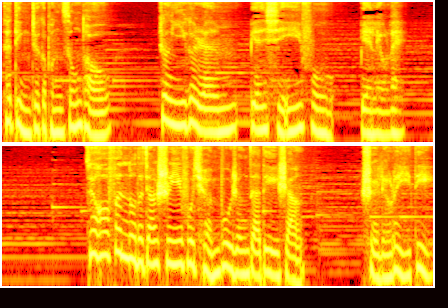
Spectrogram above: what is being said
他顶着个蓬松头，正一个人边洗衣服边流泪。最后愤怒的将湿衣服全部扔在地上，水流了一地，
